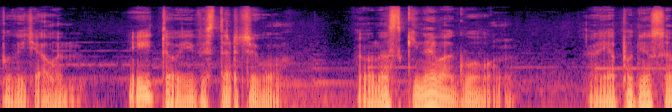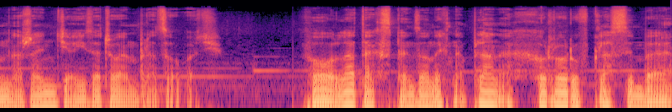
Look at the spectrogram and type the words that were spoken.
powiedziałem. I to jej wystarczyło. Ona skinęła głową, a ja podniosłem narzędzia i zacząłem pracować. Po latach spędzonych na planach horrorów klasy B,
